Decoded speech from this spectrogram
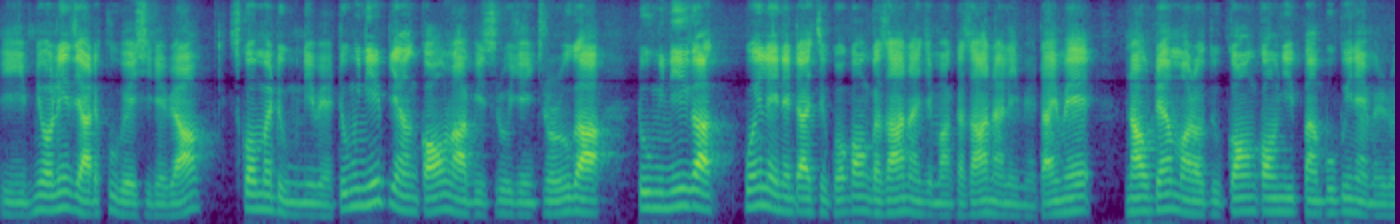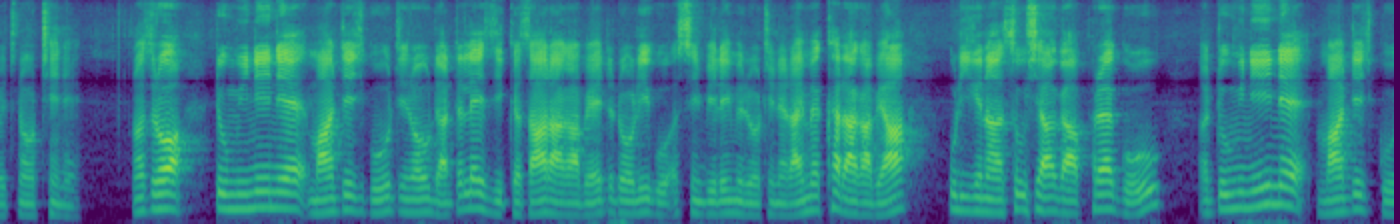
ဒီမျှော်လင့်စရာတစ်ခုပဲရှိတယ်ဗျာ score မဲ့တူမီနီပဲတူမီနီပြန်ကောင်းလာပြီဆိုလို့ရင်ကျွန်တော်တို့ကတူမီနီကကွင်းလင်နဲ့တိုက်စစ်ကောကောင်းကစားနိုင်ခြင်းမှာကစားနိုင်လိမ့်မယ်ဒါပေမဲ့နောက်တန်းမှာတော့သူကောင်းကောင်းကြီးပံ့ပိုးပေးနိုင်မယ်လို့ကျွန်တော်ထင်တယ် နော်ဆိုတော့တူမီနီနဲ့မာတစ်ကိုကျွန်တော်တို့ဒါတက်လက်စီကစားတာကပဲတော်တော်လေးကိုအဆင်ပြေလိမ့်မယ်လို့ထင်တယ်ဒါပေမဲ့ခတ်တာကဗျာဥဒီဂနာဆူရှာကဖရက်ကိုတူမီနီနဲ့မာတစ်ကို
